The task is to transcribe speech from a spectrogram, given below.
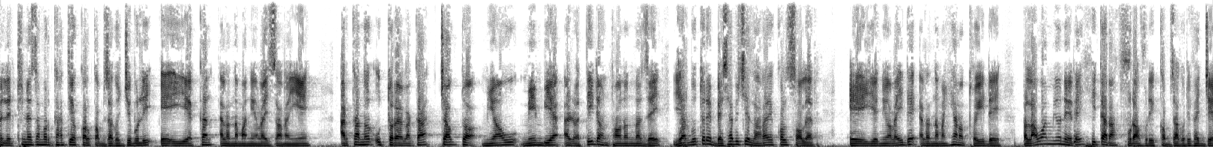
মিলিটারি নিজামৰ ঘাটি অকল কবজা করছে বলে এ ই একান এলানামানিয়ালাই জানায়ে আৰকানৰ উত্তৰ এলাকা চাউকট মিয়াও মেম্বিয়া আৰু ৰাতিডাউন টাউনৰ মাজে ইয়াৰ ভিতৰে বেচা বেছি লড়াই অকল চলেৰ সীতাৰা ফুৰাফুৰি কব্জা কৰি ফাইছে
